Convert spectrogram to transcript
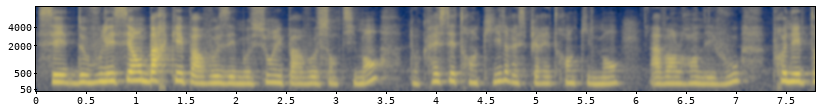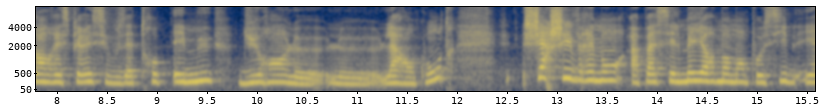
c'est de vous laisser embarquer par vos émotions et par vos sentiments, Donc restez tranquille, respirez tranquillement avant le rendez-vous. Prenez le temps de respirer si vous êtes trop ému durant la rencontre. Cherchez vraiment à passer le meilleur moment possible et,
